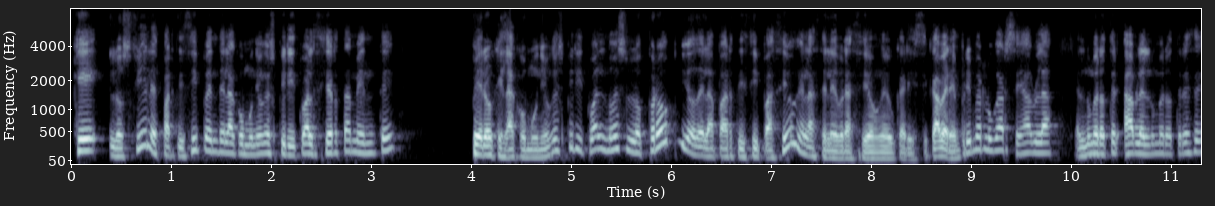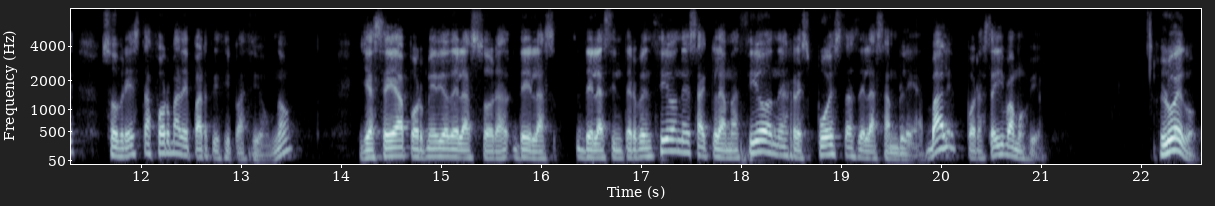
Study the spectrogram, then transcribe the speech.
que los fieles participen de la comunión espiritual ciertamente, pero que la comunión espiritual no es lo propio de la participación en la celebración eucarística. A ver, en primer lugar se habla el número, habla el número 13 sobre esta forma de participación, ¿no? Ya sea por medio de las, de, las, de las intervenciones, aclamaciones, respuestas de la asamblea, ¿vale? Por hasta ahí vamos bien. Luego,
